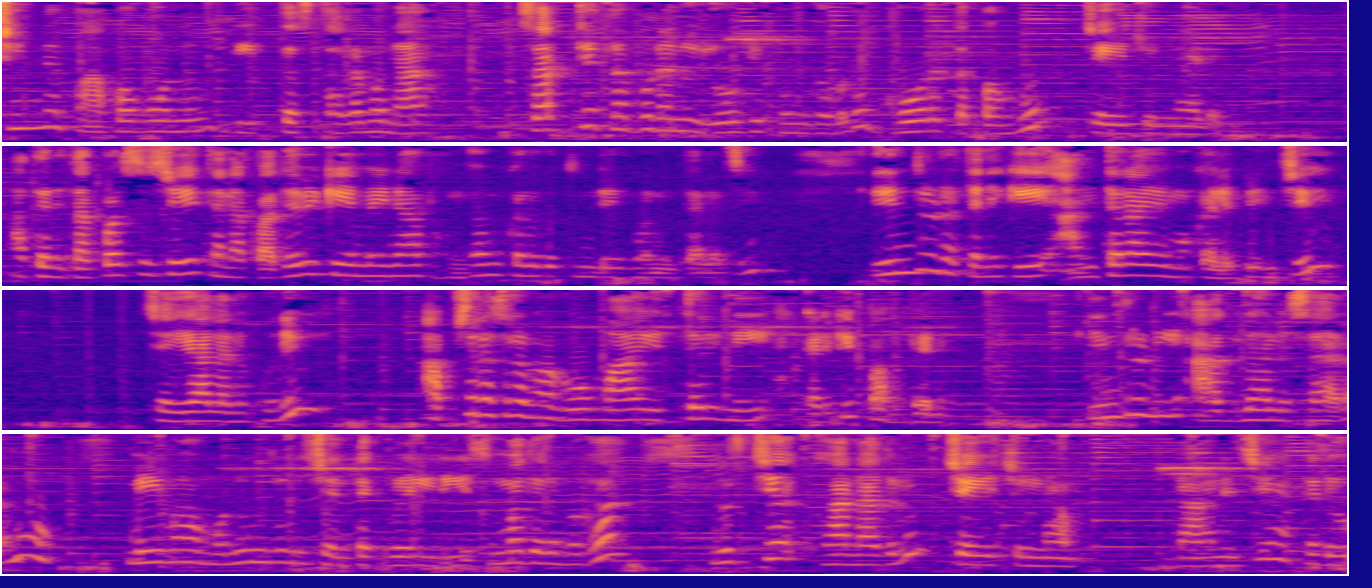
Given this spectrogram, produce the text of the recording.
చిన్న పాపమును తీర్థ స్థలమున సత్యతపుడను యోగి పుంగవుడు ఘోర తపము చేయుచున్నాడు. అతని తపస్సు చే తన పదవికి ఏమైనా భంగం కలుగుతుందేమో అని తలచి ఇంద్రుడు అతనికి అంతరాయము కల్పించి చేయాలనుకుని అప్సరసుల మగు మా ఇద్దరిని అక్కడికి పంపాను. ఇంద్రుని ఆజ్ఞానుసారము మేము మునుంద్రుని చెంతకు వెళ్ళి సుమధురముగా నృత్య గానాదులు చేయుచున్నాం. రాణించి అతడు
